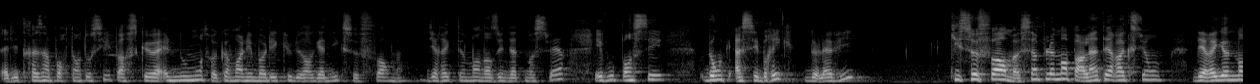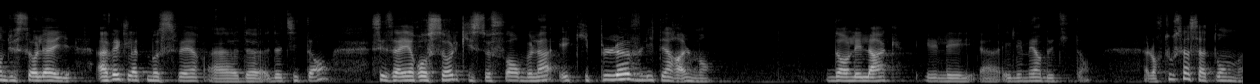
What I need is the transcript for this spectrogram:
elle est très importante aussi parce qu'elle nous montre comment les molécules organiques se forment directement dans une atmosphère. Et vous pensez donc à ces briques de la vie qui se forment simplement par l'interaction des rayonnements du Soleil avec l'atmosphère euh, de, Titan, ces aérosols qui se forment là et qui pleuvent littéralement dans les lacs et les, euh, et les mers de Titan. Alors tout ça, ça tombe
